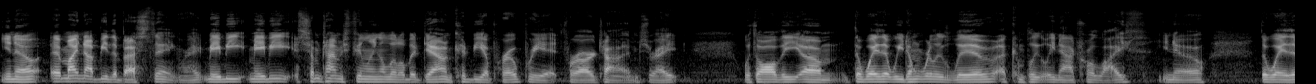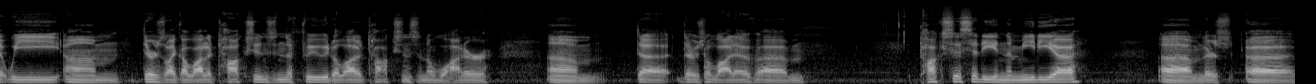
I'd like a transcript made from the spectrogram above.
you know, it might not be the best thing, right? Maybe maybe sometimes feeling a little bit down could be appropriate for our times, right? With all the um the way that we don't really live a completely natural life, you know, the way that we um there's like a lot of toxins in the food, a lot of toxins in the water. Um the there's a lot of um toxicity in the media. Um, there's uh,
